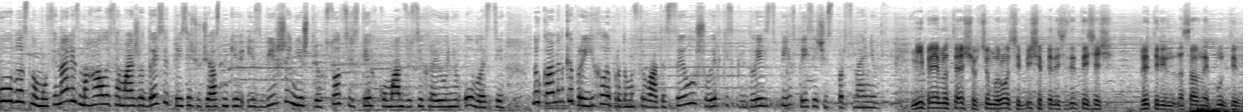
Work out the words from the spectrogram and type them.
У обласному фіналі змагалося майже 10 тисяч учасників із більше ніж 300 сільських команд з усіх районів області. До Кам'янки приїхали продемонструвати силу, швидкість, кмітливість пів тисячі спортсменів. Мені приємно те, що в цьому році більше 50 тисяч жителів населених пунктів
